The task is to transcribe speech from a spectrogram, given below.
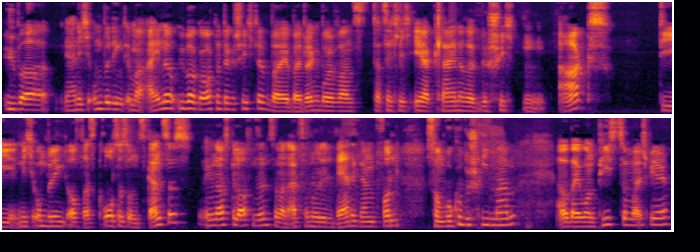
über, ja, nicht unbedingt immer eine übergeordnete Geschichte. Bei, bei Dragon Ball waren es tatsächlich eher kleinere Geschichten Arcs, die nicht unbedingt auf was Großes und Ganzes hinausgelaufen sind, sondern einfach nur den Werdegang von Son Goku beschrieben haben. Aber bei One Piece zum Beispiel,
